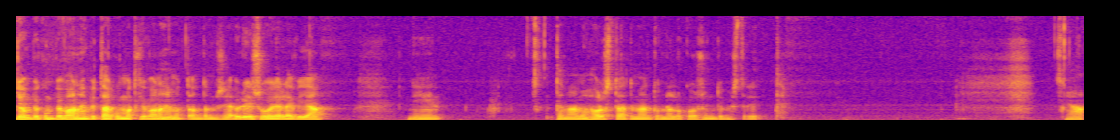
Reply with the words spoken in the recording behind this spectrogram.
jompikumpi vanhempi tai kummatkin vanhemmat on tämmöisiä ylisuojelevia, niin tämä mahdollistaa tämän tunnelukon syntymistä sitten. Ja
